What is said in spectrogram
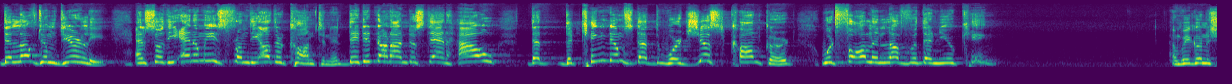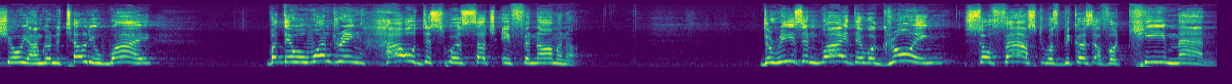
They loved him dearly. And so the enemies from the other continent, they did not understand how that the kingdoms that were just conquered would fall in love with their new king. And we're going to show you, I'm going to tell you why. But they were wondering how this was such a phenomenon. The reason why they were growing so fast was because of a key man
